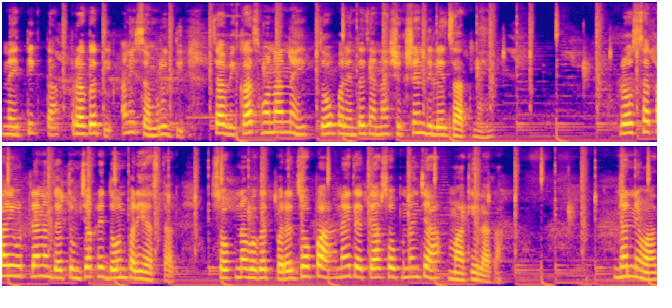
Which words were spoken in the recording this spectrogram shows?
नैतिकता प्रगती आणि समृद्धीचा विकास होणार नाही जोपर्यंत त्यांना शिक्षण दिले जात नाही. रोज सकाळी उठल्यानंतर तुमच्याकडे दोन पर्याय असतात. स्वप्न बघत परत झोपा नाहीतर त्या स्वप्नांच्या मागे लागा. धन्यवाद.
